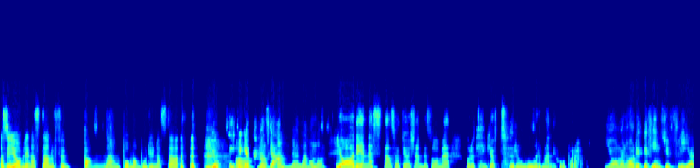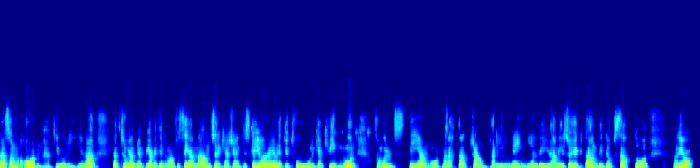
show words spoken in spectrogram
Alltså jag blir nästan förbannad på, man borde ju nästan... jag tycker ja. att man ska anmäla honom. Ja, det är nästan så att jag kände så med. Och då tänker jag, tror människor på det här? Ja, men har det, det finns ju flera som har de här teorierna. Jag, tror, jag, jag vet inte om man får säga namn, så det kanske jag inte ska göra. Jag vet ju två olika kvinnor som går ut stenhårt med detta. Trump, han är ju en ängel, det är ju, han är så högt andligt uppsatt. Och, alltså jag,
